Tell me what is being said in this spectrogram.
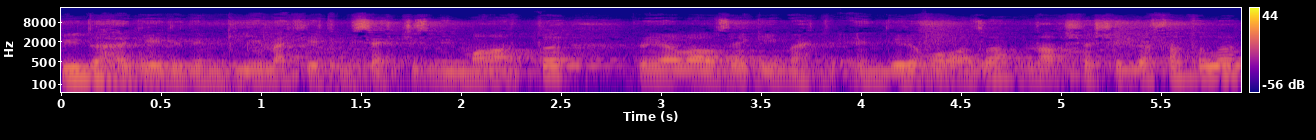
Bir daha qeyd edim, qiymət 78 min manatdır. Real alıcıya qiymətli endirim olacaq. Nağd şəkildə satılır.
